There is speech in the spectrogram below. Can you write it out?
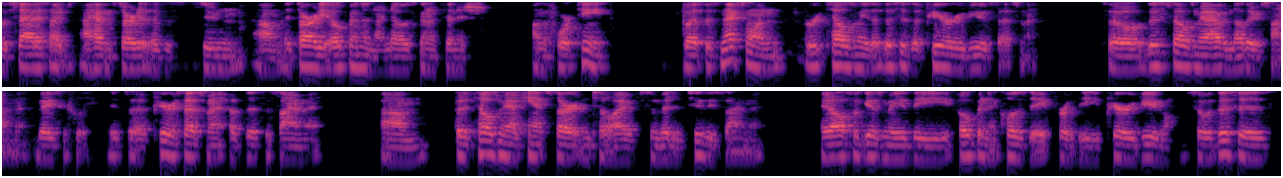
the status, I, I haven't started as a student. Um, it's already open and I know it's going to finish on the 14th. But this next one tells me that this is a peer review assessment. So this tells me I have another assignment, basically. It's a peer assessment of this assignment. Um, but it tells me I can't start until I've submitted to the assignment. It also gives me the open and close date for the peer review. So what this is,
